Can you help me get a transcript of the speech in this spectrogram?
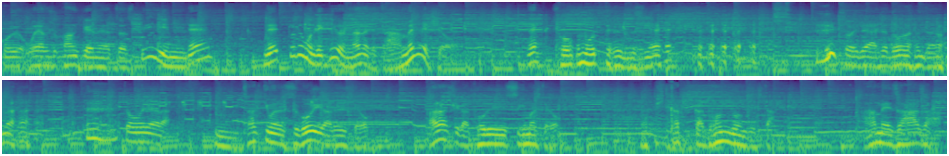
こういうお役所関係のやつはスピーディーにねネットでもできるようにならなきゃダメでしょ。ねそう思ってるんですね。これで明日どうなるんだろうな。と思いながら、うん、さっきまですごいあれでしたよ。嵐が通り過ぎましたよ。ピカピカどんどんでした。雨ザーザー。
